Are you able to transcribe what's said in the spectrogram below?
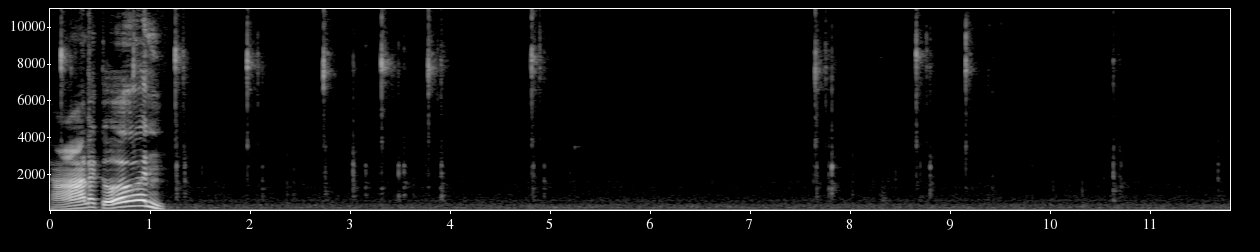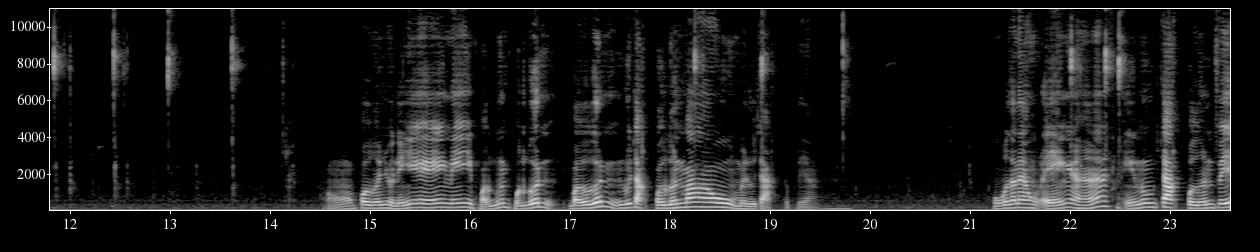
ช้าเหลือเกิน ปืนอยู่นี่เองนี่ปืนปืนปืนรู้จักปืนเปล่าไม่รู้จักจบเรียงหูตาแนของเองอะฮะเองรู้จักปืนสิ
